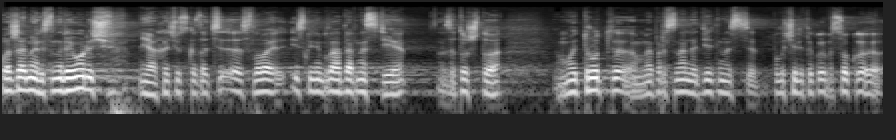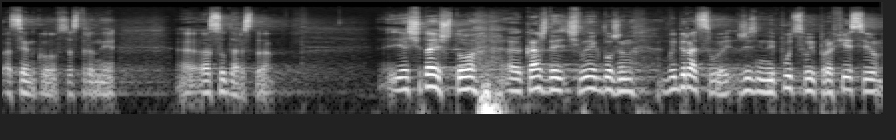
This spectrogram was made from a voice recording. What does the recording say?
Уважаемый Александр Григорьевич, я хочу сказать э, слова искренней благодарности за то, что мой труд, э, моя профессиональная деятельность получили такую высокую оценку со стороны э, государства. Я считаю, что каждый человек должен выбирать свой жизненный путь, свою профессию.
